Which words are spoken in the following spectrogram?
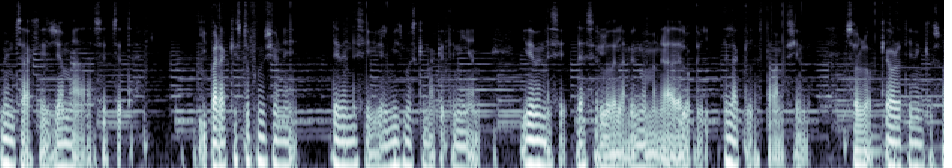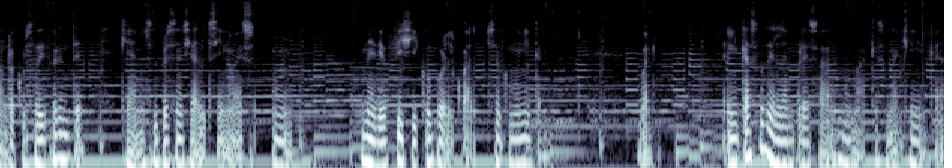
mensajes, llamadas, etc. Y para que esto funcione deben de seguir el mismo esquema que tenían y deben de, hacerlo de la misma manera de, lo que, la que la estaban haciendo. Solo que ahora tienen que usar un recurso diferente que ya no es el presencial, sino es un medio físico por el cual se comunican. Bueno, en el caso de la empresa Mamá, que es una clínica,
